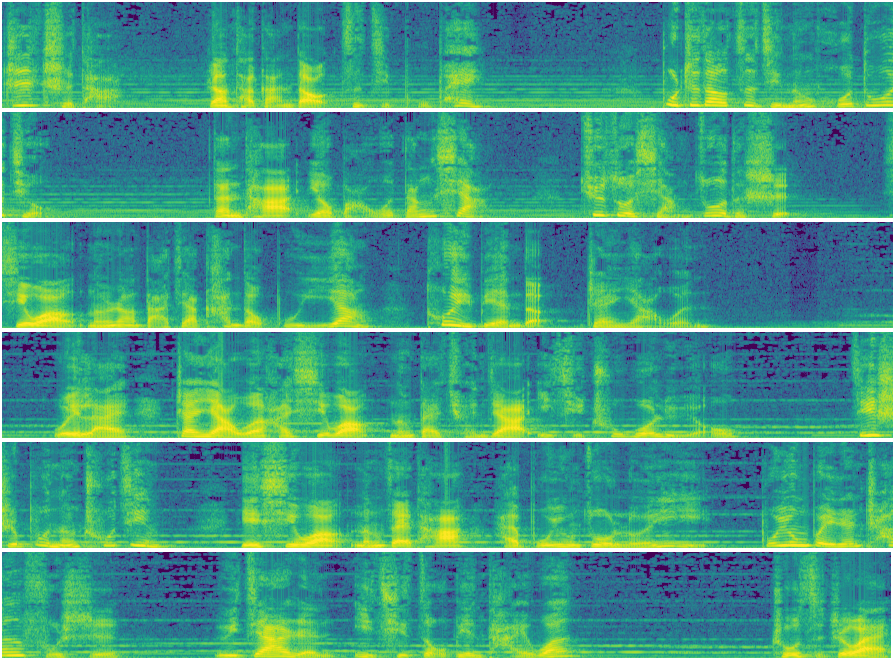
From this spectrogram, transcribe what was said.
支持他，让他感到自己不配，不知道自己能活多久。但他要把握当下，去做想做的事，希望能让大家看到不一样、蜕变的詹雅文。未来，詹雅文还希望能带全家一起出国旅游，即使不能出境，也希望能在他还不用坐轮椅、不用被人搀扶时，与家人一起走遍台湾。除此之外，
